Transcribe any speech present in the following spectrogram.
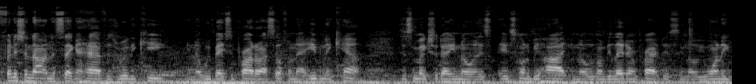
finishing out in the second half is really key. You know, we basically pride ourselves on that evening camp, just to make sure that you know it's, it's going to be hot. You know, we're going to be later in practice. You know, you want to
